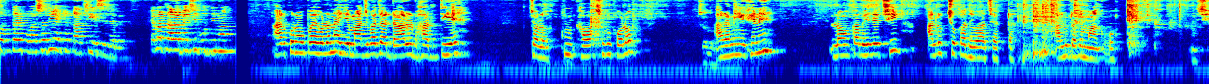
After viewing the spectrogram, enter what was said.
সপ্তাহের পয়সা দিয়ে একটা কাছি এসে যাবে। এবার তারা বেশি বুদ্ধিমান। আর কোনো উপায় হলো না এই যে মাছ ভাজা ডাল ভাত দিয়ে। চলো তুমি খাওয়া শুরু করো। আর আমি এখানে লঙ্কা ভেজেছি আলুর চোখা দেওয়া আছে একটা। আলুটাকে মাখবো। আচ্ছা।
